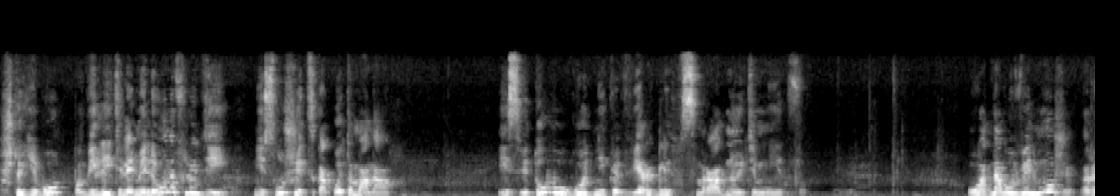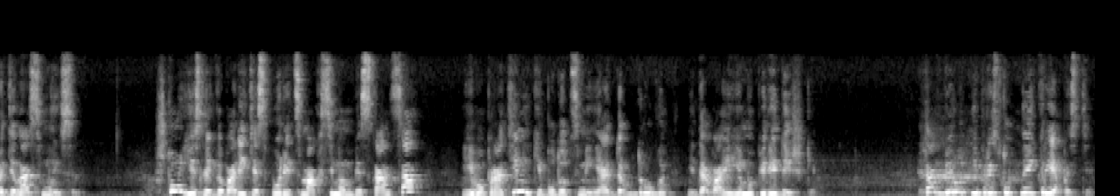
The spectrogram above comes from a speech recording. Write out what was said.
что его, повелителя миллионов людей, не слушается какой-то монах. И святого угодника ввергли в смрадную темницу. У одного вельможи родилась мысль, что если говорить и спорить с Максимом без конца, его противники будут сменять друг друга, не давая ему передышки. Так берут неприступные крепости,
